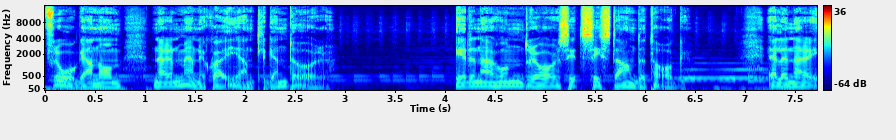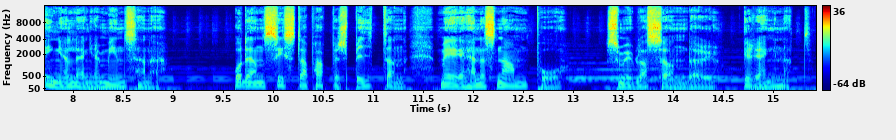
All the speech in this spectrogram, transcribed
frågan om när en människa egentligen dör. Är det när hon drar sitt sista andetag? Eller när ingen längre minns henne? Och den sista pappersbiten med hennes namn på smulas sönder i regnet.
